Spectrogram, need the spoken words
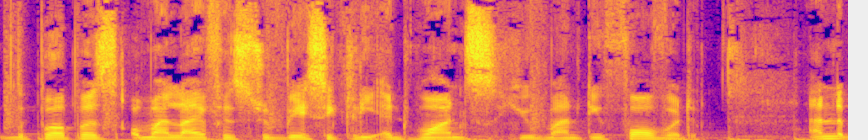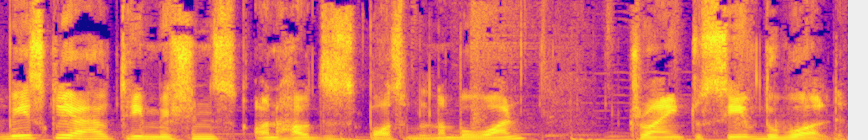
the purpose of my life is to basically advance humanity forward. And basically, I have three missions on how this is possible. Number one, trying to save the world.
